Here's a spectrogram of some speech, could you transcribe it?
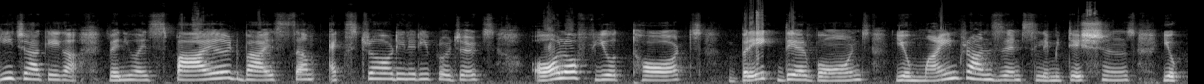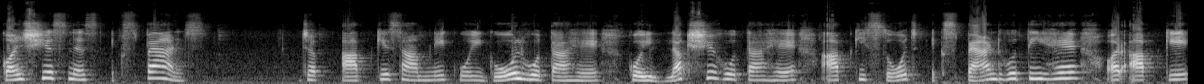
ही जागेगा। When you are inspired by some extraordinary projects all of your thoughts break their bonds your mind transcends limitations your consciousness expands जब आपके सामने कोई गोल होता है, कोई लक्ष्य होता है, आपकी सोच एक्सपैंड होती है और आपके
